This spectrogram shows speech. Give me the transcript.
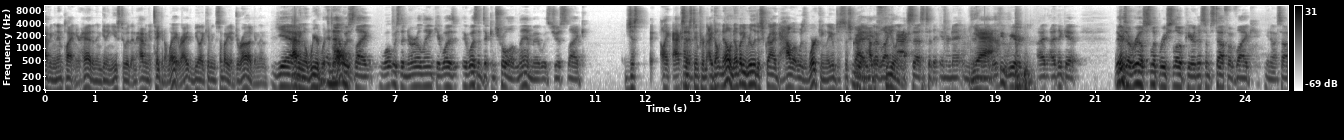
Having an implant in your head and then getting used to it and having it taken away, right? It'd be like giving somebody a drug and then Yeah. having a weird withdrawal. and that was like what was the Neuralink? It was it wasn't to control a limb. It was just like just like access Kind of- to information. I don't know. Nobody really described how it was working. They would just describe yeah, how the have like access to the internet. And Yeah. it'd be weird. I, I think it. There's a real slippery slope here. There's some stuff of like you know I saw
